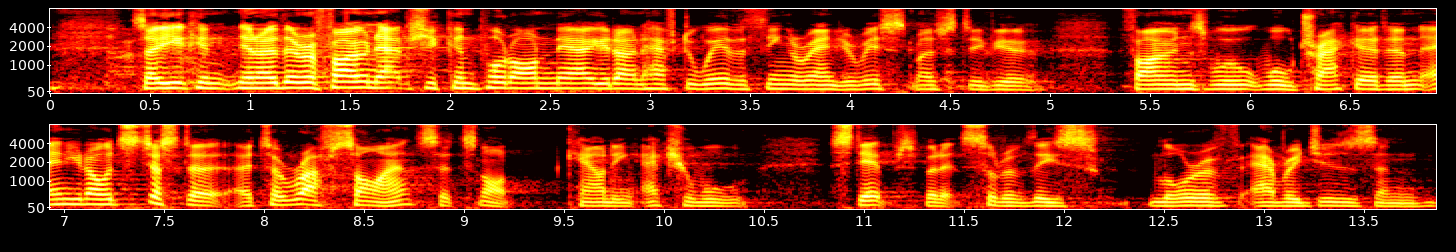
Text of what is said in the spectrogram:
so you can, you know, there are phone apps you can put on now. You don't have to wear the thing around your wrist. Most of your phones will, will track it. And, and, you know, it's just a, it's a rough science. It's not counting actual steps, but it's sort of these law of averages and,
